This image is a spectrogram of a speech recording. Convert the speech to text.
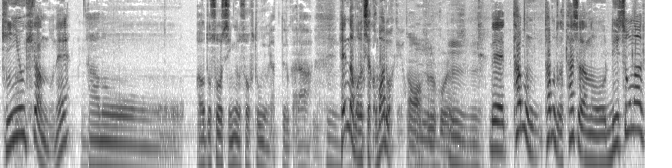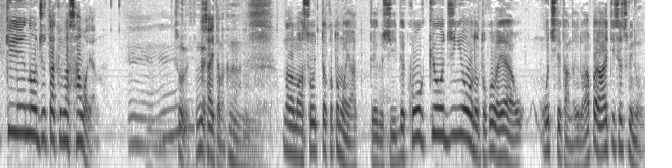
金融機関のね、あのーアウトソーシングのソフト運用やってるから、変なもの来ちゃ困るわけよ。ああ、それはこれです。で、多分、多分とか、確かあの、リソナ系の受託が3割あるの。そうですね。埼玉だから。だからまあそういったこともやってるし、で、公共事業のところはやや落ちてたんだけど、やっぱり IT 設備の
